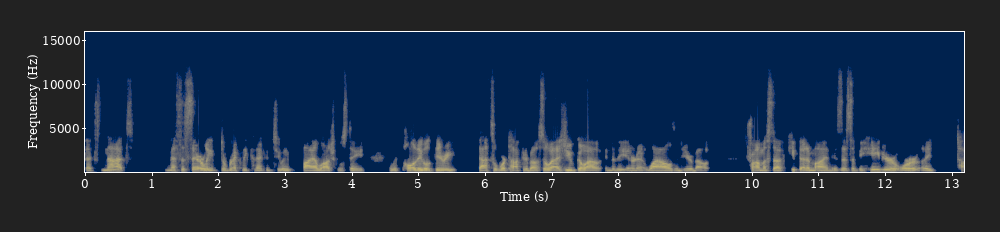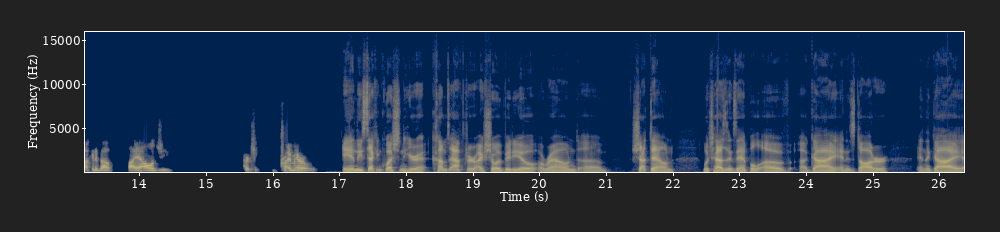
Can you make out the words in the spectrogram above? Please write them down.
that's not necessarily directly connected to a biological state. With polyvagal theory, that's what we're talking about. So as you go out into the internet wilds and hear about trauma stuff, keep that in mind. Is this a behavior or are they talking about biology primarily? And the second question here comes after I show a video around um, shutdown, which has an example of a guy and his daughter, and the guy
